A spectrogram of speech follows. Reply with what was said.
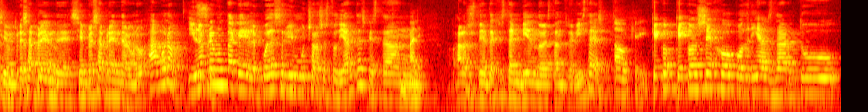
siempre se aprende, siempre se aprende algo nuevo. Ah, bueno, y una pregunta que le puede servir mucho a los estudiantes que están... Vale. A los estudiantes que estén viendo esta entrevista es... Ah. ¿qué, consejo podrías dar tú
